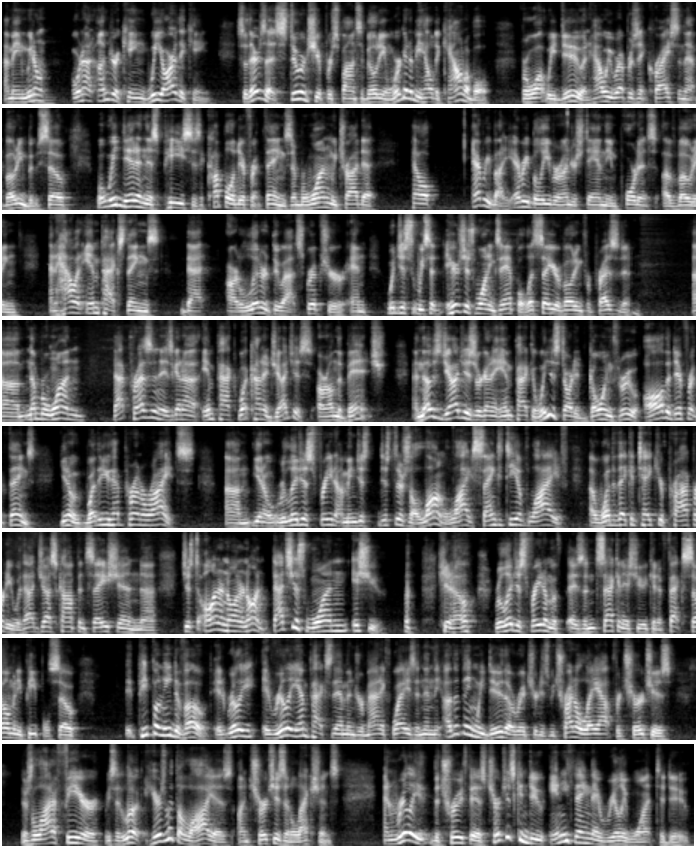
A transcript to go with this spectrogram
I mean, we don't, we're not under king, we are the king. So there's a stewardship responsibility, and we're going to be held accountable for what we do and how we represent Christ in that voting booth. So what we did in this piece is a couple of different things. Number one, we tried to help everybody, every believer understand the importance of voting and how it impacts things that are littered throughout scripture. And we just we said, here's just one example. Let's say you're voting for president. Um, number one, that president is going to impact what kind of judges are on the bench. And those judges are going to impact, and we just started going through all the different things. You know, whether you have parental rights, um, you know, religious freedom. I mean, just just there's a long life, sanctity of life, uh, whether they could take your property without just compensation, uh, just on and on and on. That's just one issue. you know, religious freedom is a second issue. It can affect so many people. So people need to vote. It really it really impacts them in dramatic ways. And then the other thing we do though, Richard, is we try to lay out for churches. There's a lot of fear. We said, look, here's what the law is on churches and elections. And really, the truth is, churches can do anything they really want to do.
